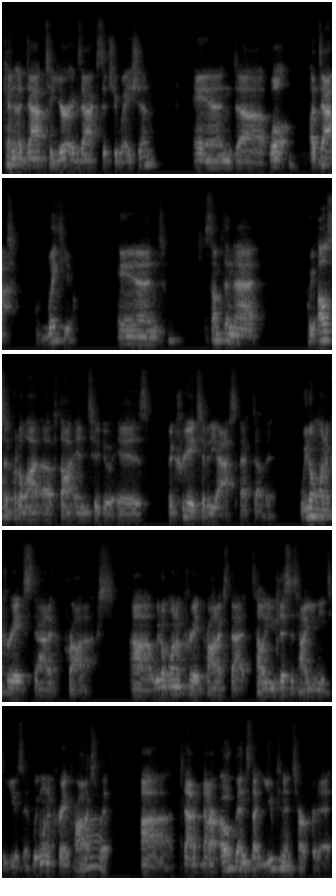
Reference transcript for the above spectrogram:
can adapt to your exact situation and uh, will adapt with you. And something that we also put a lot of thought into is the creativity aspect of it. We don't want to create static products. Uh, we don't want to create products that tell you this is how you need to use it. We want to create products with uh, that, that are open so that you can interpret it.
